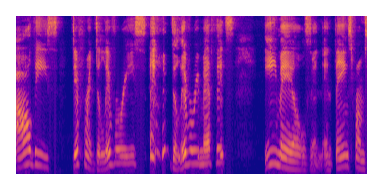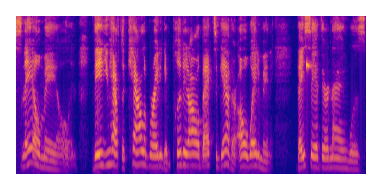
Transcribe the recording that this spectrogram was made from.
all these different deliveries, delivery methods, emails and, and things from snail mail. And then you have to calibrate it and put it all back together. Oh, wait a minute. They said their name was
